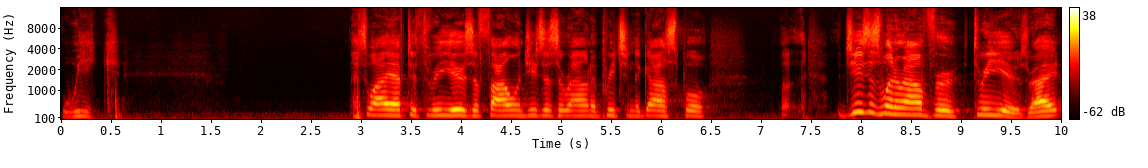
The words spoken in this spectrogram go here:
week. That's why after three years of following Jesus around and preaching the gospel, uh, Jesus went around for three years, right?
